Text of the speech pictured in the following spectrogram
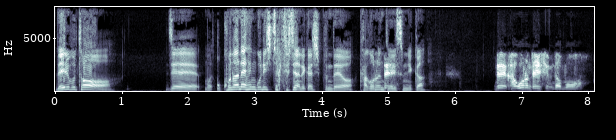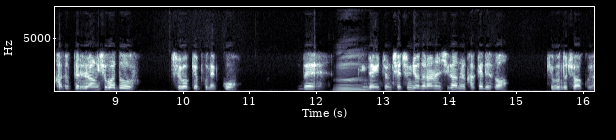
내일부터 이제 뭐 고난의 행군이 시작되지 않을까 싶은데요. 각오는 네. 되어 있습니까? 네, 각오는 되어 있습니다. 뭐 가족들이랑 휴가도 즐겁게 보냈고 네. 음. 굉장히 좀 재충전을 하는 시간을 갖게 돼서 기분도 좋았고요.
